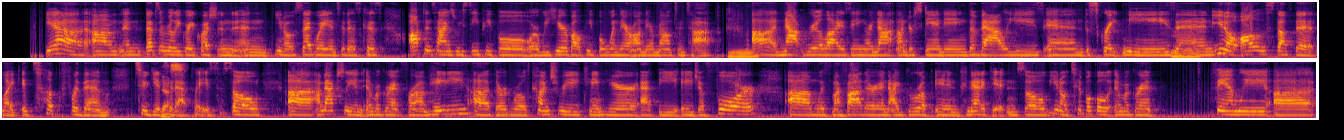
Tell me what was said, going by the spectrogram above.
Yeah, um, and that's a really great question, and you know, segue into this because oftentimes we see people or we hear about people when they're on their mountaintop, mm-hmm. uh, not realizing or not understanding the valleys and the scraped knees mm-hmm. and you know all of the stuff that like it took for them to get yes. to that place. So uh, I'm actually an immigrant from Haiti, a third world country. Came here at the age of four um, with my father, and I grew up in Connecticut. And so, you know, typical immigrant family. Uh,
